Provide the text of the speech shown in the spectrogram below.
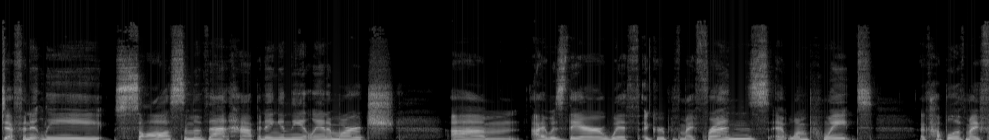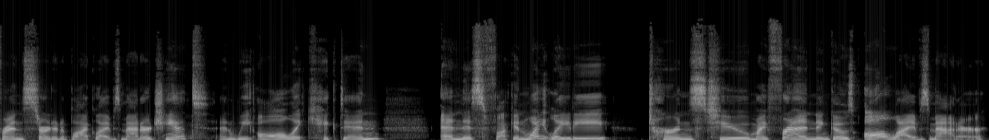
definitely saw some of that happening in the Atlanta March. Um, I was there with a group of my friends. At one point, a couple of my friends started a Black Lives Matter chant, and we all like kicked in. And this fucking white lady turns to my friend and goes, All lives matter.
